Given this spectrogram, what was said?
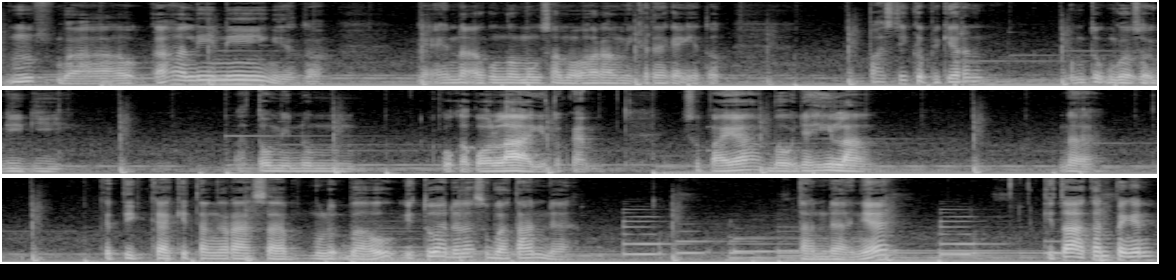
hmm bau kali nih gitu. Gak enak aku ngomong sama orang mikirnya kayak gitu. Pasti kepikiran untuk gosok gigi atau minum Coca Cola gitu kan supaya baunya hilang. Nah ketika kita ngerasa mulut bau itu adalah sebuah tanda. Tandanya kita akan pengen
